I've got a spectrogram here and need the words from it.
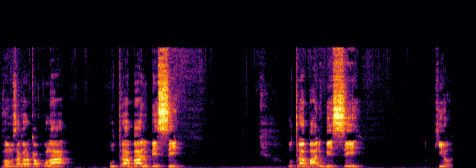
Vamos agora calcular o trabalho BC. O trabalho BC, aqui ó.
